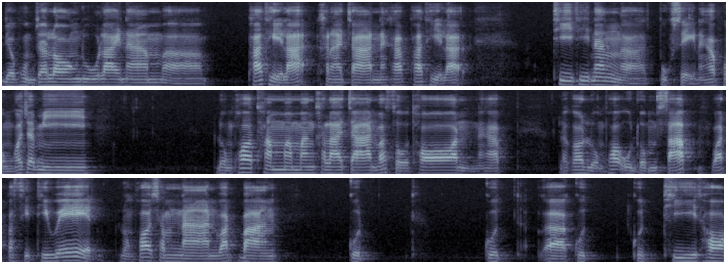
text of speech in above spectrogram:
เดี๋ยวผมจะลองดูลายนามพระเถระคณาจารย์นะครับ พระเถระที่ที่นั่งปลุกเสกนะครับ ผมก็จะมี หลวงพ่อธรรมมังคลาจารย์วัดโสธรนะครับ แล้วก็หลวงพ่ออุดมทรัพย์ วัดประสิทธิเวชหลวงพ่อชำนาญ วัดบางกุดกุดอ่ากุดกุดทีทอง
